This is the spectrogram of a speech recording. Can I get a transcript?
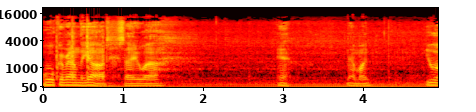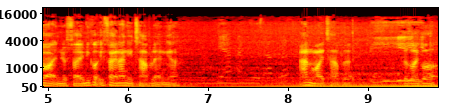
walk around the yard. So uh, yeah, never mind. You're all right on your phone. You got your phone and your tablet, haven't you? Yeah, and your tablet. And my tablet because I got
